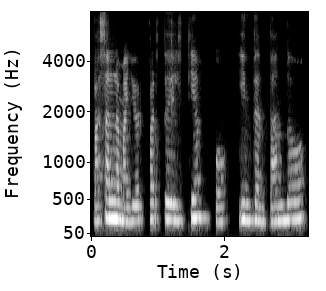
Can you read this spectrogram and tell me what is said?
pasan la mayor parte del tiempo intentando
